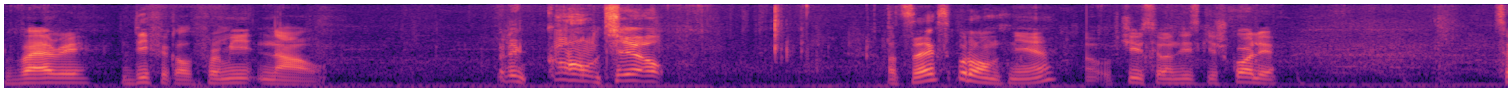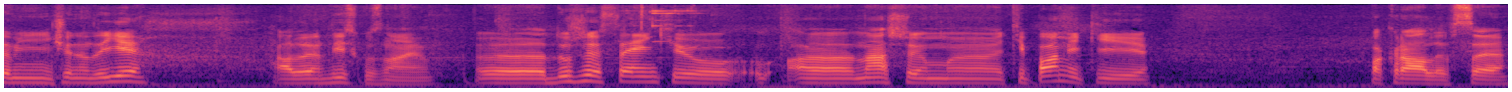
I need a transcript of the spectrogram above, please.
very difficult for me now. Прикол, чел! Оце експромт, ні? Вчився в англійській школі. Це мені нічого не дає, але англійську знаю. Е, дуже thank you е, нашим е, типам, які покрали все.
